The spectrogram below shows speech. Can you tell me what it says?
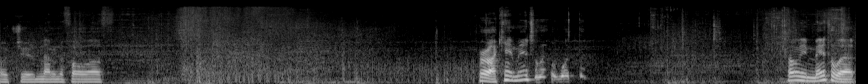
Oh shit, I'm not gonna fall off. Bro, I can't mantle that? What the? How do we mantle that?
